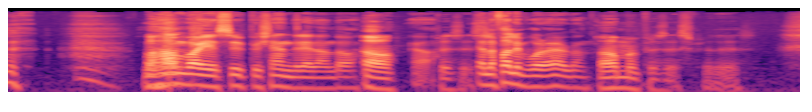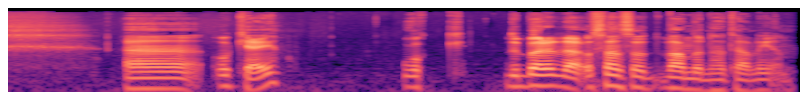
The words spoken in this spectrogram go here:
Och han- var ju superkänd redan då. Ja, Ja. precis. I alla fall i våra ögon. Ja, men precis. precis. Uh, Okej. Och du började där och sen så vann du den här tävlingen.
